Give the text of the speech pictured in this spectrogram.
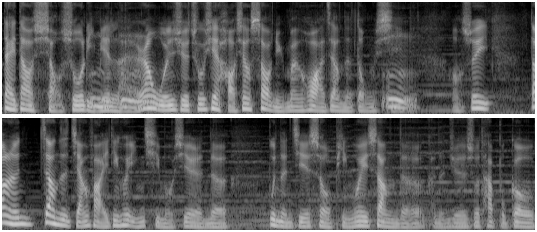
带到小说里面来了，让文学出现好像少女漫画这样的东西。哦，所以当然这样子讲法一定会引起某些人的不能接受，品味上的可能觉得说它不够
